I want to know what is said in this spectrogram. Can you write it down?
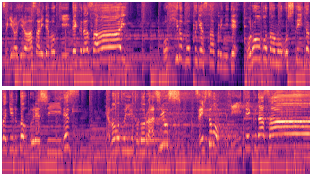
次の日の朝にでも聞いてください。お聞きのポッドキャストアプリにてフォローボタンを押していただけると嬉しいです。山本優斗のラジオ誌ぜひとも聞いてください。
